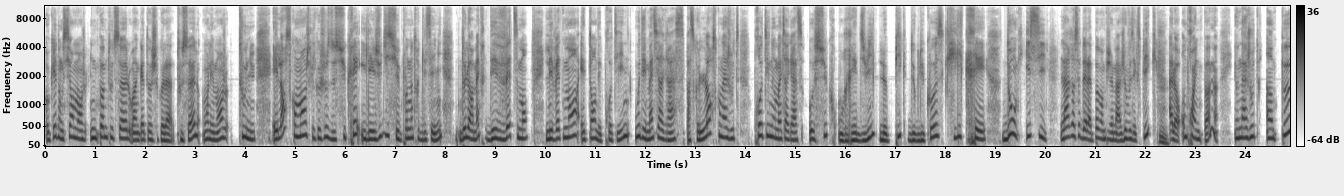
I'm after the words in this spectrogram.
Ok, donc si on mange une pomme toute seule ou un gâteau au chocolat tout seul, on les mange tout nus. Et lorsqu'on mange quelque chose de sucré, il est judicieux pour notre glycémie de leur mettre des vêtements. Les vêtements étant des protéines ou des matières grasses. Parce que lorsqu'on ajoute protéines ou matières grasses au sucre, on réduit le pic de glucose qu'il crée. Donc ici, la recette de la pomme en pyjama, je vous explique. Hmm. Alors on prend une pomme et on ajoute un peu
